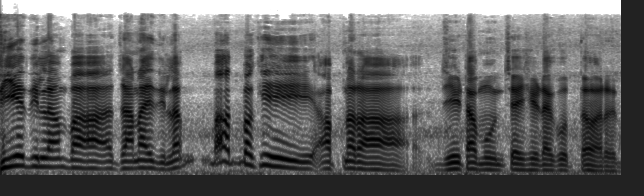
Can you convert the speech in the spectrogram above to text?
দিয়ে দিলাম বা জানাই দিলাম। বাদ বাকি আপনারা যেটা মন চায় সেটা করতে পারেন।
